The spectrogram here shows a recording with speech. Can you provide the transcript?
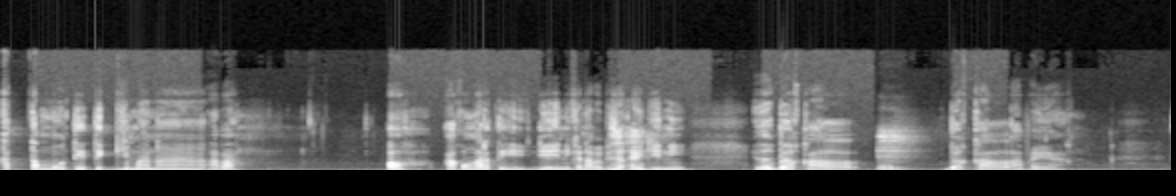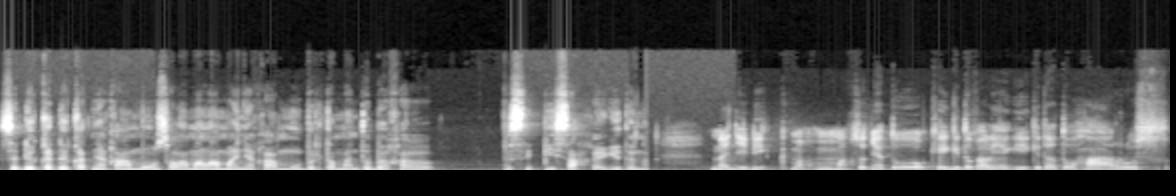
ketemu titik gimana apa oh aku ngerti dia ini kenapa bisa kayak gini itu bakal bakal apa ya sedekat-dekatnya kamu selama-lamanya kamu berteman tuh bakal pasti pisah kayak gitu nah Nah jadi mak- maksudnya tuh kayak gitu kali ya Gi. Kita tuh harus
